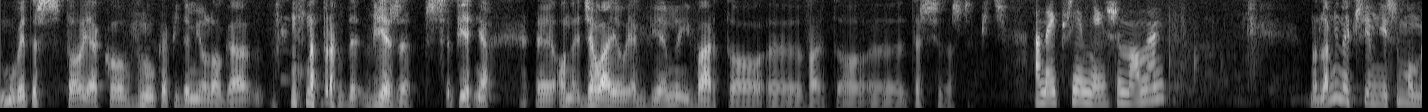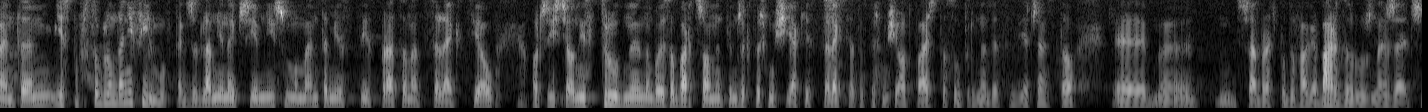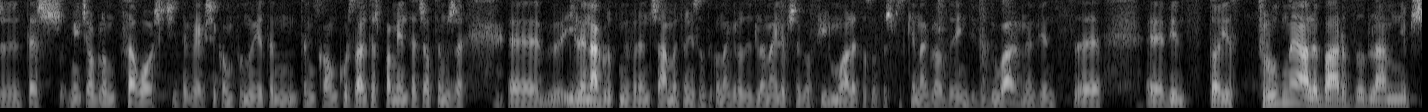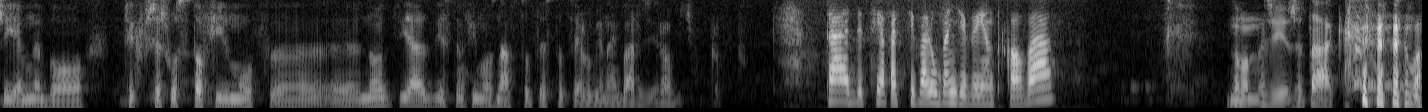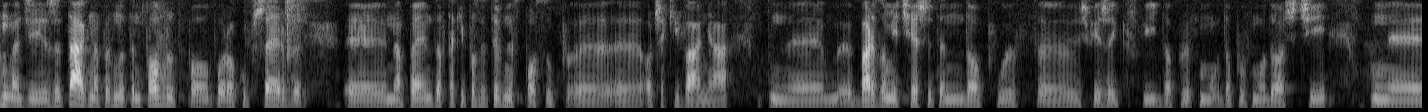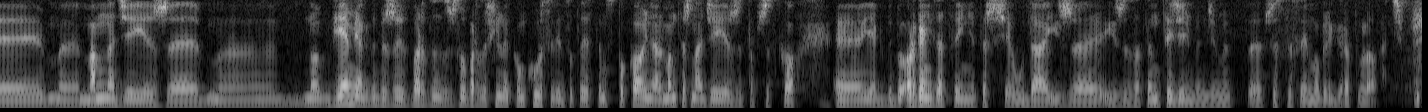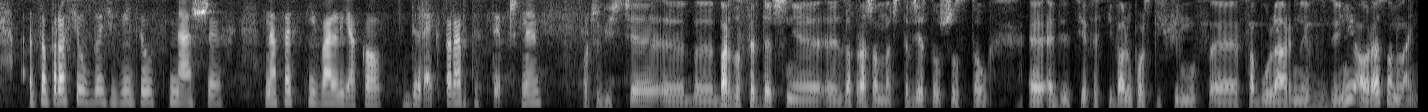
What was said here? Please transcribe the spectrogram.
Mówię też to jako wnuk epidemiologa, więc naprawdę wierzę w szczepienia. One działają, jak wiemy, i warto, warto też się zaszczepić. A najprzyjemniejszy moment? No dla mnie najprzyjemniejszym momentem jest po prostu oglądanie filmów. Także dla mnie najprzyjemniejszym momentem jest, jest praca nad selekcją. Oczywiście on jest trudny, no bo jest obarczony tym, że ktoś musi, jak jest selekcja, to ktoś musi odpaść. To są trudne decyzje często. Yy, yy, Trzeba brać pod uwagę bardzo różne rzeczy, też mieć ogląd całości tego, jak się komponuje ten, ten konkurs, ale też pamiętać o tym, że yy, ile nagród my wręczamy, to nie są tylko nagrody dla najlepszego filmu, ale to są też wszystkie nagrody indywidualne, więc, więc to jest trudne, ale bardzo dla mnie przyjemne, bo tych przeszło 100 filmów, yy, yy, no ja jestem filmoznawcą, to jest to, co ja lubię najbardziej robić po prostu. Ta edycja festiwalu będzie wyjątkowa. No mam nadzieję, że tak. mam nadzieję, że tak. Na pewno ten powrót po, po roku przerwy e, napędza w taki pozytywny sposób e, e, oczekiwania. E, Bardzo mnie cieszy ten dopływ e, świeżej krwi, dopływ, dopływ młodości. E, Mam nadzieję, że e, no wiem jak gdyby, że, jest bardzo, że są bardzo silne konkursy, więc o to jestem spokojny, ale mam też nadzieję, że to wszystko e, jak gdyby organizacyjnie też się uda i że, i że za ten tydzień będziemy wszyscy sobie mogli gratulować. Zaprosiłbyś widzów naszych na festiwal jako dyrektor artystyczny. Oczywiście e, b- bardzo serdecznie e, zapraszam na 46. edycję Festiwalu Polskich Filmów e, Fabularnych w Gdyni oraz online.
